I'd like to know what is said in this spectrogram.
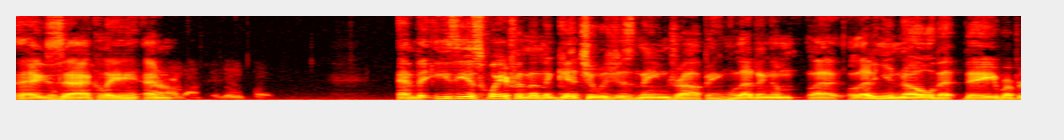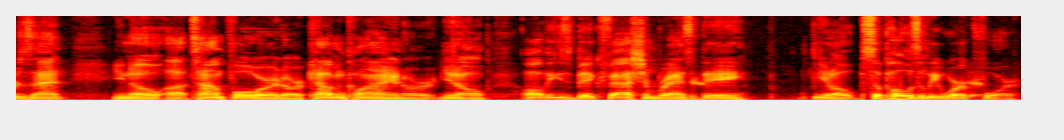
Exactly. So and and the easiest way for them to get you is just name dropping, letting them, let, letting you know that they represent, you know, uh, Tom Ford or Calvin Klein or you know all these big fashion brands that they, you know, supposedly work for.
